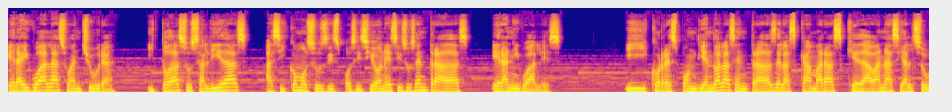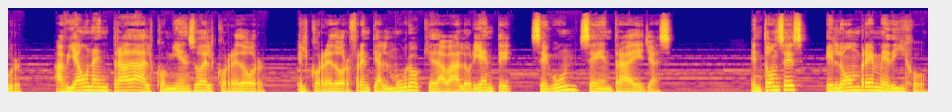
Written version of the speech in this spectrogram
era igual a su anchura, y todas sus salidas, así como sus disposiciones y sus entradas, eran iguales y correspondiendo a las entradas de las cámaras que daban hacia el sur, había una entrada al comienzo del corredor, el corredor frente al muro que daba al oriente, según se entra a ellas. Entonces el hombre me dijo,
